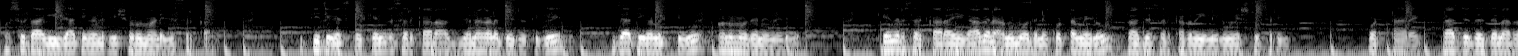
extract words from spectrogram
ಹೊಸದಾಗಿ ಜಾತಿ ಗಣತಿ ಶುರು ಮಾಡಿದೆ ಸರ್ಕಾರ. ಇತ್ತೀಚೆಗಷ್ಟೇ ಕೇಂದ್ರ ಸರ್ಕಾರ ಜನಗಣತಿಯ ಜೊತೆಗೆ ಜಾತಿ ಗಣತಿಗೂ ಅನುಮೋದನೆ ನೀಡಿದೆ. ಕೇಂದ್ರ ಸರ್ಕಾರ ಈಗಾಗಲೇ ಅನುಮೋದನೆ ಕೊಟ್ಟ ಮೇಲೂ ರಾಜ್ಯ ಸರ್ಕಾರದ ಈ ನಿಲುವು ಎಷ್ಟು ಸರಿ ಒಟ್ಟಾರೆ? ರಾಜ್ಯದ ಜನರ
